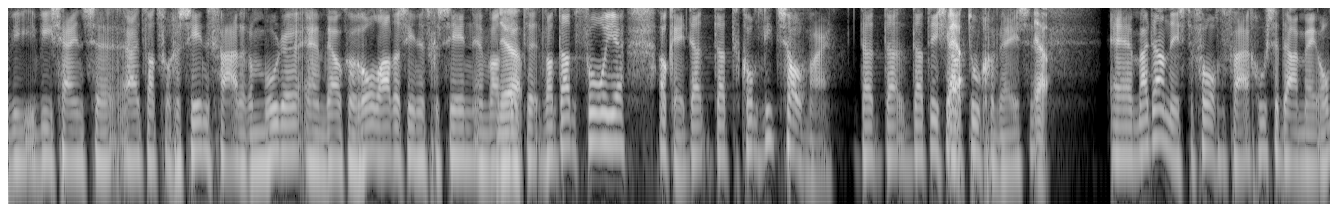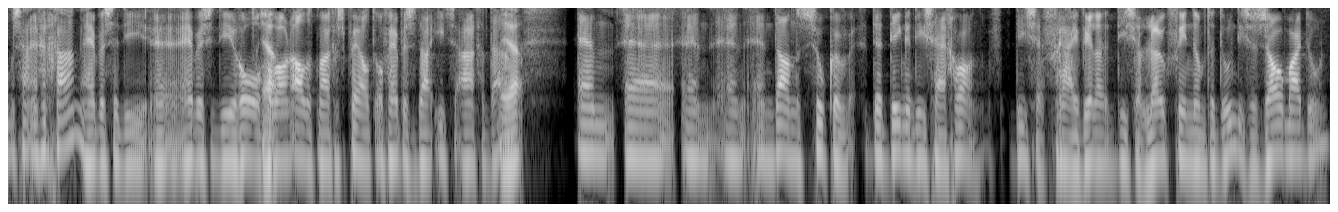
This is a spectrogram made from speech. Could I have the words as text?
wie, wie zijn ze uit wat voor gezin, vader en moeder. En welke rol hadden ze in het gezin. En wat Ja. het, eh, want dan voel je. Oké, dat, dat komt niet zomaar. Dat, dat, dat is jou Ja. toegewezen. Ja. Eh, maar dan is de volgende vraag hoe ze daarmee om zijn gegaan. Hebben ze die, hebben ze die rol gewoon altijd maar gespeeld of hebben ze daar iets aan gedaan? En, eh, en, en, en dan zoeken we de dingen die zij gewoon, die ze vrij willen, die ze leuk vinden om te doen, die ze zomaar doen,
